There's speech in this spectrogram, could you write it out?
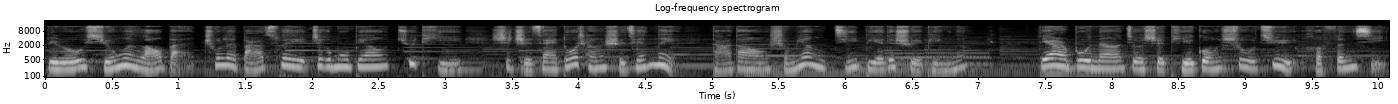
比如询问老板出类拔萃这个目标具体是指在多长时间内达到什么样级别的水平呢？第二步呢，就是提供数据和分析。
